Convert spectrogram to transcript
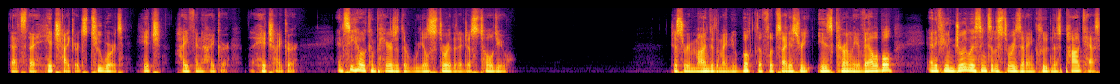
That's The Hitchhiker. It's two words Hitch hyphen hiker, The Hitchhiker. And see how it compares with the real story that I just told you. Just a reminder that my new book, The Flipside History, is currently available. And if you enjoy listening to the stories that I include in this podcast,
